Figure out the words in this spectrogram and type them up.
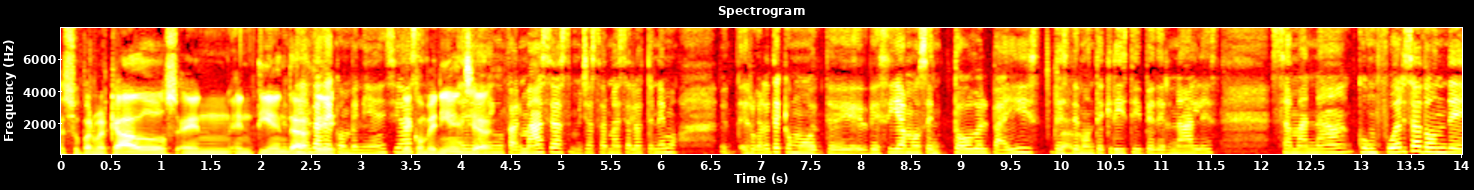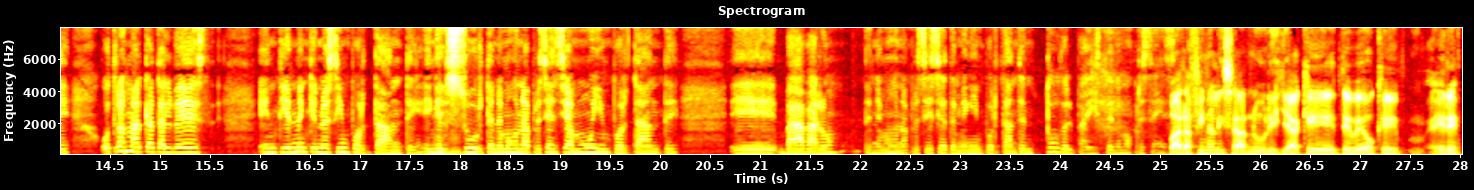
en supermercados, en, en tiendas, tiendas de, conveniencia. De conveniencia. En, en farmacias, muchas farmacias los tenemos. Eh, Recuérdate, como te decíamos, en todo el país, desde Claro. Montecristi, Pedernales, Samaná, con fuerza donde otras marcas tal vez entienden que no es importante. En el sur tenemos una presencia muy importante. Eh, Bávaro, tenemos una presencia también importante. En todo el país tenemos presencia. Para finalizar, Nuris, ya que te veo que eres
